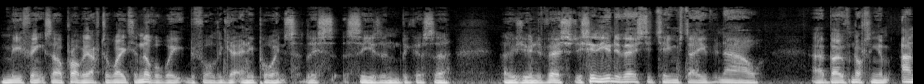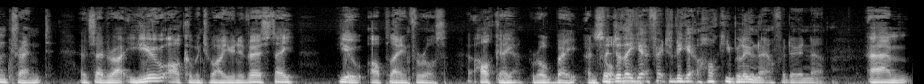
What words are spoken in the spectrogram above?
me thinks they'll probably have to wait another week before they get any points this season because uh, those universities. See, the university teams, Dave, now, uh, both Nottingham and Trent, have said, right, you are coming to our university, you are playing for us. Hockey, Yeah. rugby, and So do they get effectively get a hockey blue now for doing that? Um,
